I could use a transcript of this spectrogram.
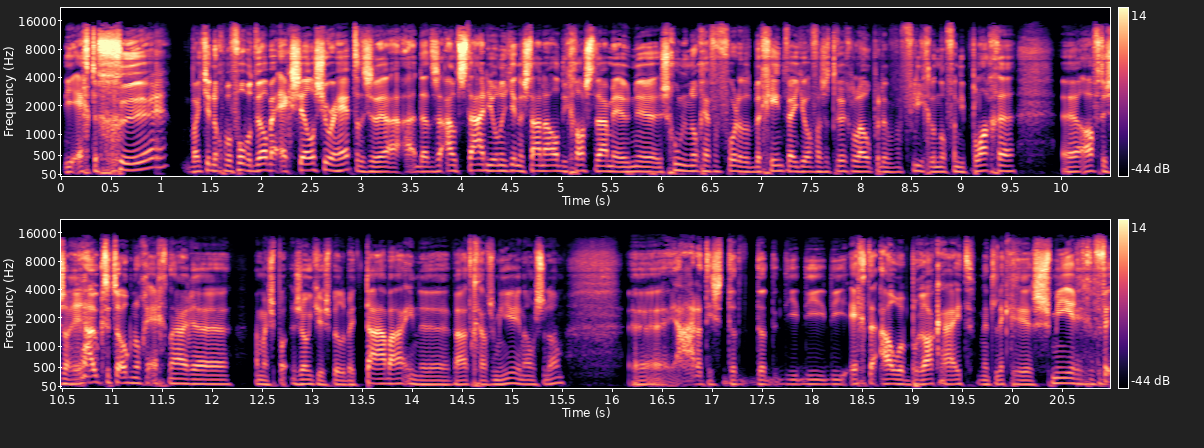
die echte geur, wat je nog bijvoorbeeld wel bij Excelsior hebt, dat is, eh, dat is een oud stadionnetje en dan staan al die gasten daar met hun eh, schoenen nog even voordat het begint, weet je, of als ze teruglopen, dan vliegen er nog van die plaggen eh, af. Dus dan ruikt het ook nog echt naar. Nou, mijn zoontje speelde bij Taba in de Watergraafsmeer in Amsterdam. Eh, ja, dat is dat, dat, die, die, die echte oude brakheid met lekkere smerige, veel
